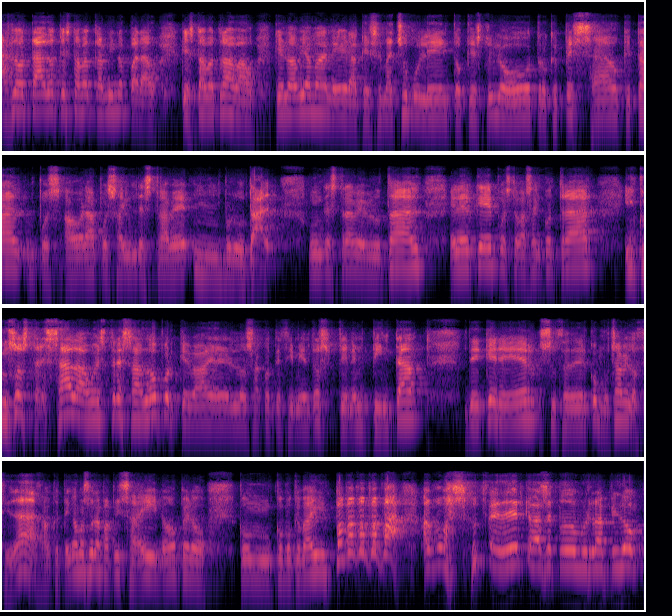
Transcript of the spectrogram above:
has notado que estaba el camino parado que estaba trabado que no había manera que se me ha hecho muy lento que esto y lo otro que pesado que tal pues ahora pues hay un destrave mm, brutal. Un destrave brutal en el que pues te vas a encontrar incluso estresada o estresado porque eh, los acontecimientos tienen pinta de querer suceder con mucha velocidad aunque tengamos una papisa ahí no pero como que va a ir pa pa pa pa, pa algo va a suceder que va a ser todo muy rápido.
